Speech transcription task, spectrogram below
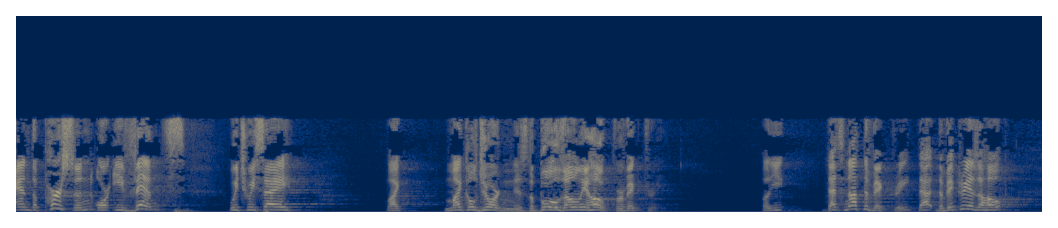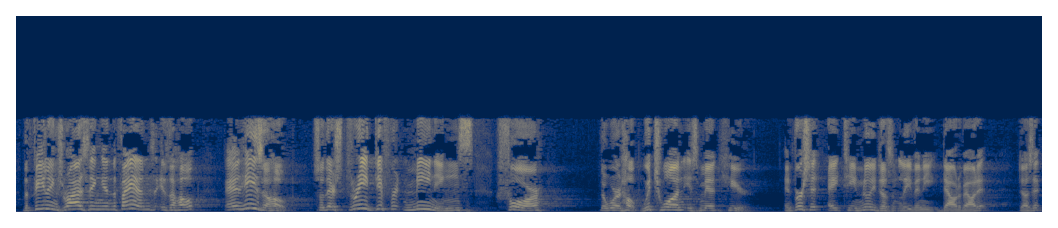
and the person or events which we say, like Michael Jordan is the Bulls' only hope for victory. Well, you, that's not the victory. That, the victory is a hope. The feelings rising in the fans is a hope, and he's a hope. So there's three different meanings for the word hope. Which one is meant here? And verse 18 really doesn't leave any doubt about it, does it?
